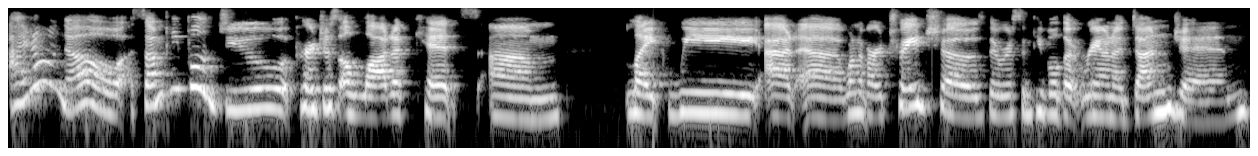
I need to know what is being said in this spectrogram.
I don't know. Some people do purchase a lot of kits. Um, like we at uh, one of our trade shows, there were some people that ran a dungeon,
